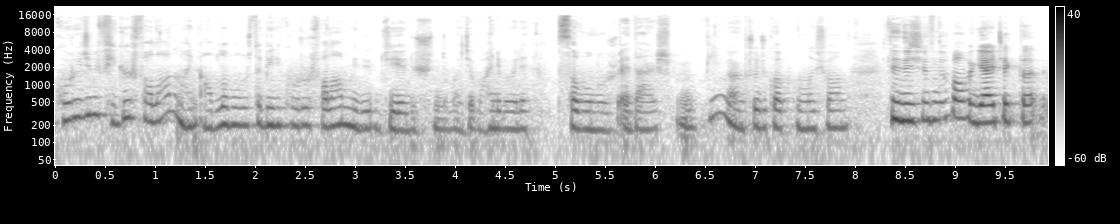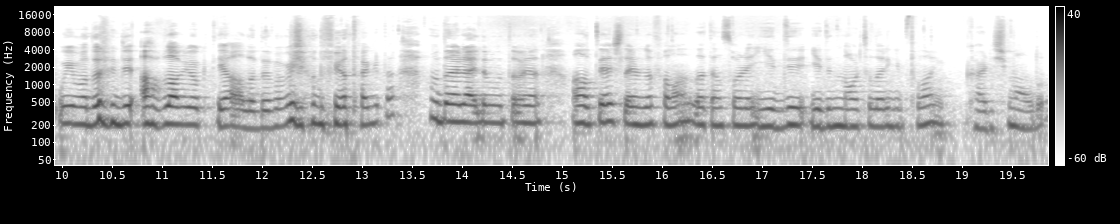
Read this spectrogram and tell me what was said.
koruyucu bir figür falan mı? Hani ablam olursa beni korur falan mı diye düşündüm acaba. Hani böyle savunur eder. Bilmiyorum çocuk aklımda şu an ne düşündüm ama gerçekten uyumadan önce ablam yok diye ağladığımı biliyordum yatakta. Bu da herhalde muhtemelen 6 yaşlarımda falan zaten sonra 7, 7'nin ortaları gibi falan kardeşim oldu.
